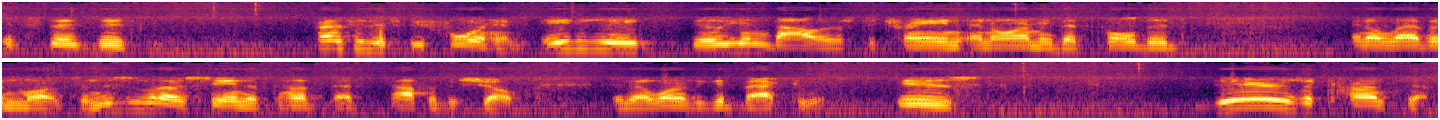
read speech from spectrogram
It's the, the presidents before him. $88 billion to train an army that folded in 11 months. And this is what I was saying at the, at the top of the show, and I wanted to get back to it, is there is a concept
